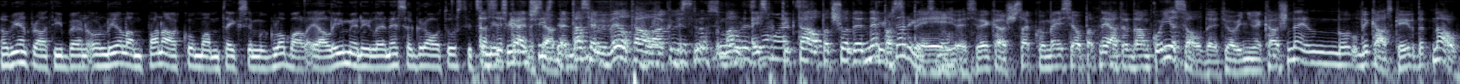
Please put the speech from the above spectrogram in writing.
vienprātībai un, un lielam panākumam, teiksim, globālajā līmenī, lai nesagrautu Tas uzticamību. ir skaidrs, jā, bet tas jau ir vēl tālāk. Bet- Es, bet man, es es domāju, tik tālu pat šodien nepaspēju. darīts, nu. Es vienkārši saku, mēs jau pat neatradām, ko iesaldēt, jo viņi vienkārši ne, nu, likās, ka ir, bet nav.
